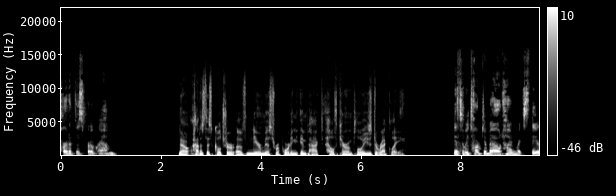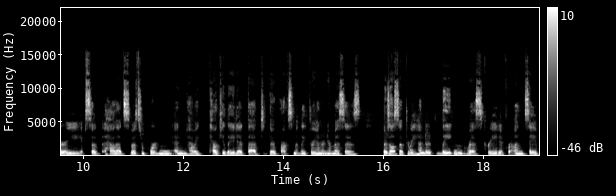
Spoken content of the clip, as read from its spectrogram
part of this program. Now, how does this culture of near miss reporting impact healthcare employees directly? Yeah, so we talked about Heinrich's theory, so how that's most important and how he calculated that there are approximately 300 near misses. There's also 300 latent risks created for unsafe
